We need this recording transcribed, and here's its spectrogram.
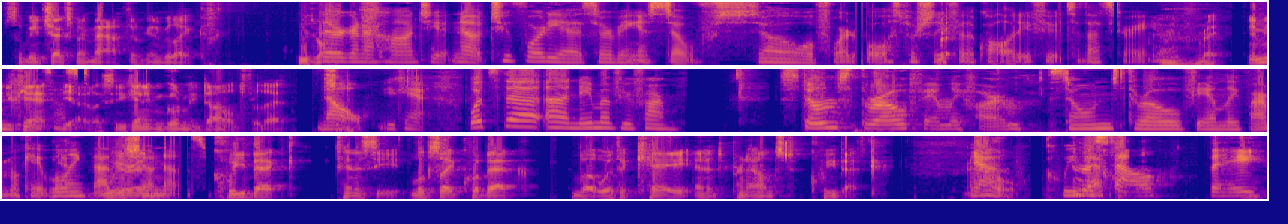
somebody checks my math, they're going to be like. They're gonna haunt you. No, two forty a serving is still so affordable, especially for the quality of food. So that's great. Mhm. Right. I mean, you can't, yeah, like, so you can't even go to McDonald's for that. So- No, you can't. What's the uh, name of your farm? Stones Throw Family Farm. Stones Throw Family Farm. Okay, we'll Yeah. link that in We're the show in- notes. Quebeck, Tennessee. Looks like Quebec, but with a K, and it's pronounced Quebec. Yeah. Oh, In the Quebec, South, they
